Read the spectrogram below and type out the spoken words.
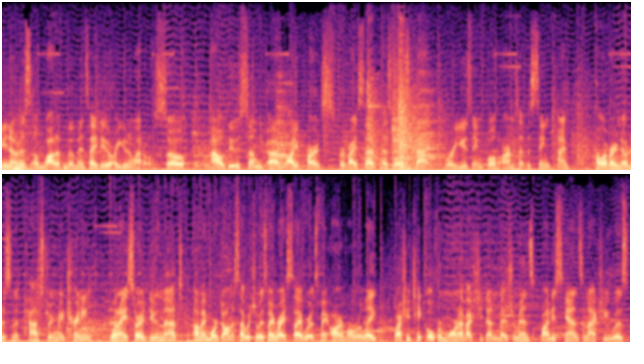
You notice a lot of movements I do are unilateral. So I'll do some uh, body parts for bicep as well as back. We're using both arms at the same time. However, I noticed in the past during my training, when I started doing that, uh, my more dominant side, which was my right side, where it's my arm or leg, will actually take over more. And I've actually done measurements, body scans, and actually was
